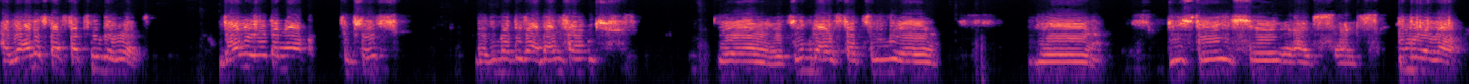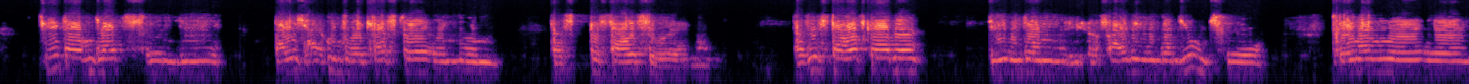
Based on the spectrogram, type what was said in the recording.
also alles, was dazu gehört. Da gehört dann auch zum Schluss, da sind wir wieder am Anfang, äh, Teamgeist dazu, äh, äh, wie stehe ich äh, als, als individueller Typ auf dem Platz, wie, gleich unsere Kräfte, um, um das Beste rauszuholen. Das ist die Aufgabe, die unseren, vor allem in unseren Jugendtrainern äh,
